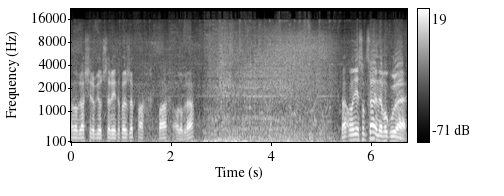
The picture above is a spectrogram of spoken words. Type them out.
No dobra, się robiło 4 nietoperze, pach, pach, o dobra. No, one nie są celne w ogóle.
